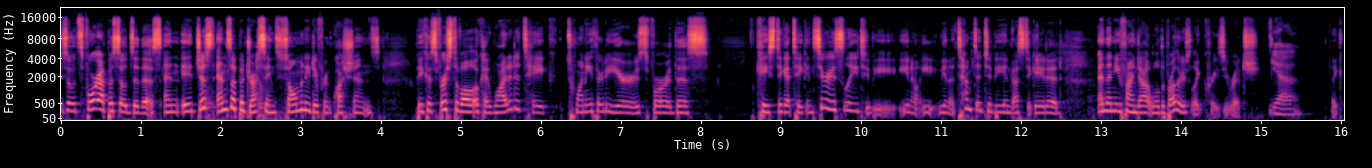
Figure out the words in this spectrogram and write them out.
So it's four episodes of this, and it just ends up addressing so many different questions. Because, first of all, okay, why did it take 20, 30 years for this case to get taken seriously, to be, you know, even attempted to be investigated? And then you find out, well, the brother's like crazy rich, yeah. Like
